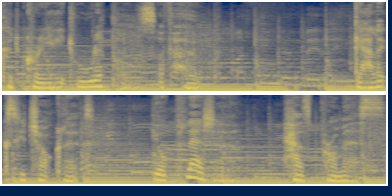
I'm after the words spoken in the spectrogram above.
could create ripples of hope. Galaxy Chocolate. Your pleasure has promise.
